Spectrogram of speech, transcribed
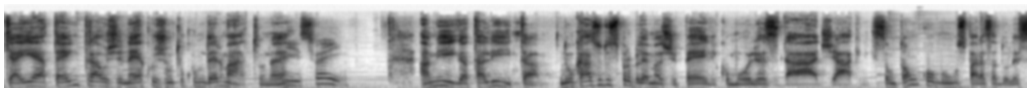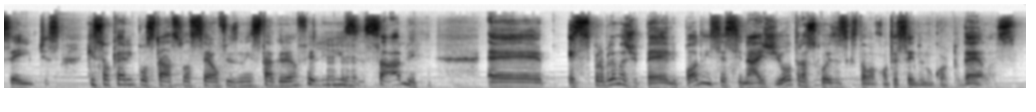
Que aí é até entrar o gineco junto com o dermato, né? Isso aí. Amiga, Talita, no caso dos problemas de pele, como oleosidade, acne, que são tão comuns para as adolescentes, que só querem postar suas selfies no Instagram felizes, sabe? É, esses problemas de pele podem ser sinais de outras coisas que estão acontecendo no corpo delas?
